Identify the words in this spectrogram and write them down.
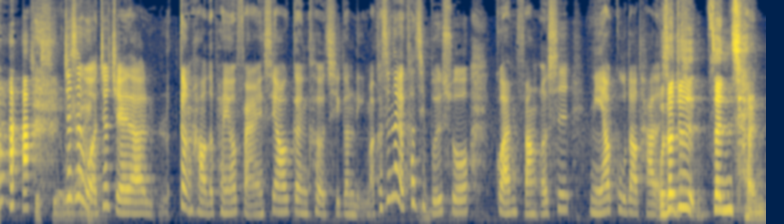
谢谢。就是我就觉得更好的朋友反而是要更客气跟礼貌，可是那个客气不是说官方，而是你要顾到他的。我知道，就是真诚。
